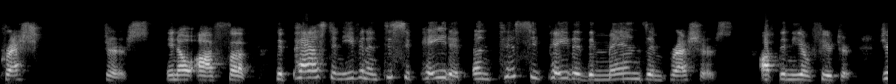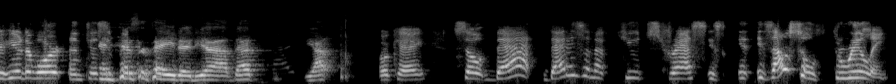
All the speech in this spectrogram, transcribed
pressures you know of uh, the past and even anticipated anticipated demands and pressures of the near future. Do you hear the word anticipated? Anticipated, yeah. That yeah. Okay. So that that is an acute stress is it is also thrilling.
